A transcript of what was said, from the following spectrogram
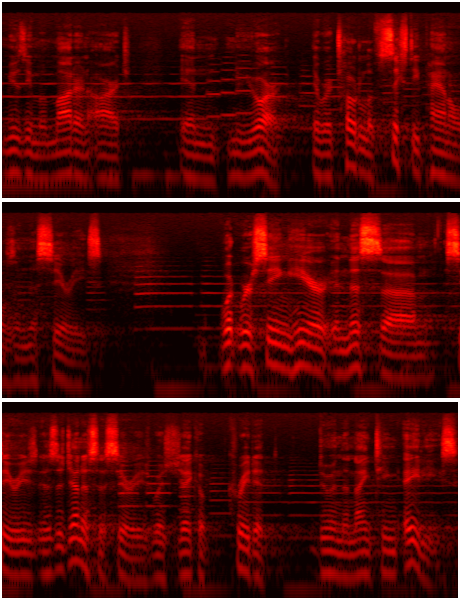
Museum of Modern Art in New York. There were a total of 60 panels in this series. What we're seeing here in this um, series is the Genesis series, which Jacob created during the 1980s.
